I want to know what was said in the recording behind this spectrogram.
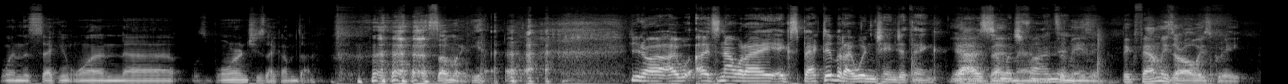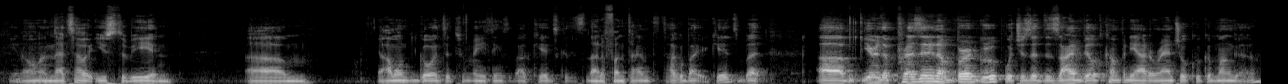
When the second one uh, was born, she's like, "I'm done." so I'm like, "Yeah, You know, I, it's not what I expected, but I wouldn't change a thing. yeah, it I was so much man. fun. It's amazing. Big families are always great, you know, and that's how it used to be. And um, I won't go into too many things about kids because it's not a fun time to talk about your kids. But um, you're the president of Bird Group, which is a design build company out of Rancho Cucamonga.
